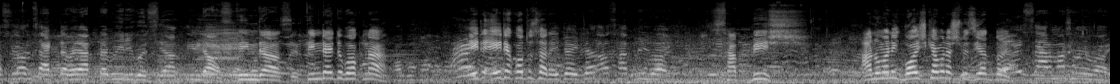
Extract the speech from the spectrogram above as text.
আসলাম চারটা ভাই একটা বিক্রি করছি আর তিনটা আছে। তিনটা আছে। তিনটাই তো বকনা এইটা এইটা কত স্যার? এটা এটা ছাব্বিশ ভাই। ছাব্বিশ। আনুমানিক বয়স কেমন আসবে জিয়াদ ভাই? চার মাস হবে ভাই।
